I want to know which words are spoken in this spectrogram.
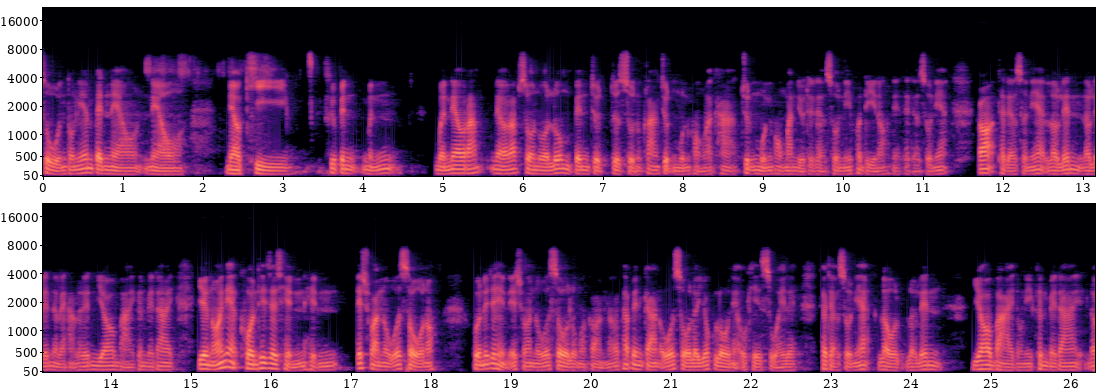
ศูนย์ตรงนี้มันเป็นแนวแนวแนวคีย์คือเป็นเหมือน เหมือนแนวรับแนวรับโซนวอลลุ่มเป็นจุดจุดศูนย์กลางจุดหมุนของราคาจุดหมุนของมันอยู่แถวๆโซนนี้พอดีเนาะเนี่ยแถวๆโซนเนี้ยก็แถวๆโซนเนี้ยเราเล่นเราเล่นอะไรฮะเราเล่นย่อบายขึ้นไปได้ อย่างน้อยเนี่ยคนที่จะเห็นเห็น H1 oversold เนาะควรที่จะเห็น H1 oversold ลงมาก่อนแล้วถ้าเป็นการ oversold แล้วยกโลเนี่ยโอเคสวยเลยแถวๆโซนเนี้ยเราเราเล่นย่อบายตรงนี้ขึ้นไปได้ เรา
